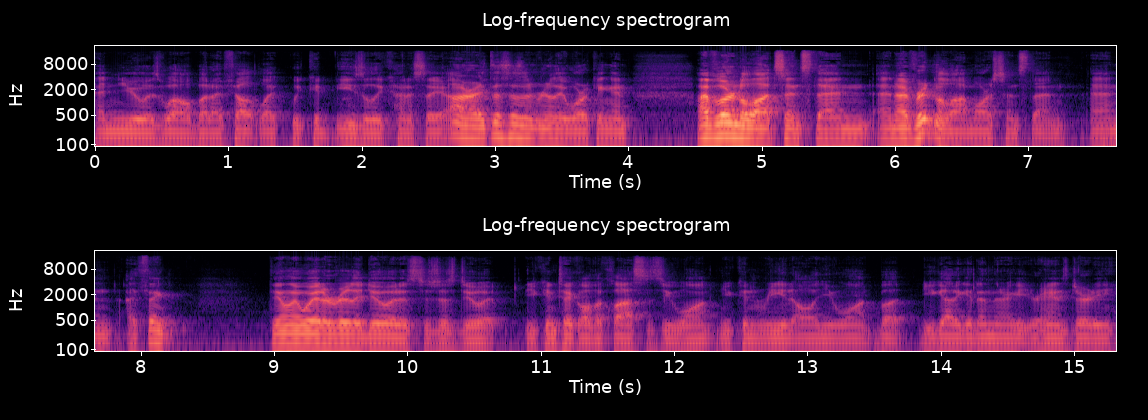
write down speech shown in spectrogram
and you as well, but I felt like we could easily kind of say, all right, this isn't really working. And I've learned a lot since then, and I've written a lot more since then. And I think the only way to really do it is to just do it. You can take all the classes you want, you can read all you want, but you got to get in there and get your hands dirty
